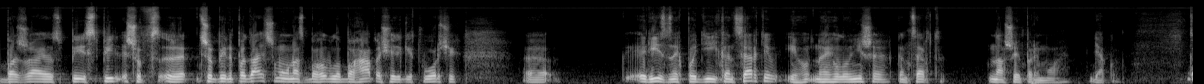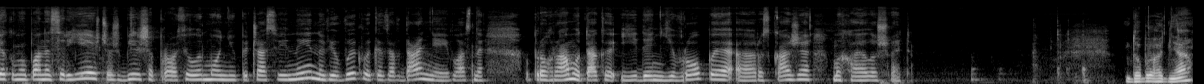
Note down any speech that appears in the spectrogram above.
бажаю спіль, щоб, е, щоб і в подальшому у нас було багато ще таких творчих різних подій, концертів, і найголовніше концерт нашої перемоги. Дякую. Дякуємо, пане Сергію. Що ж більше про філармонію під час війни, нові виклики, завдання і власне програму, так і День Європи е, розкаже Михайло Швед. Доброго дня.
